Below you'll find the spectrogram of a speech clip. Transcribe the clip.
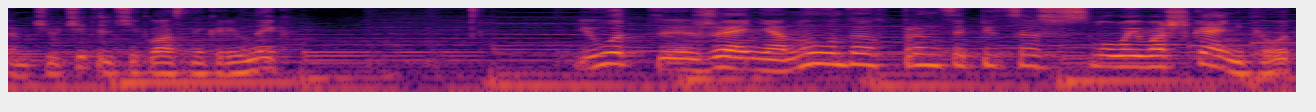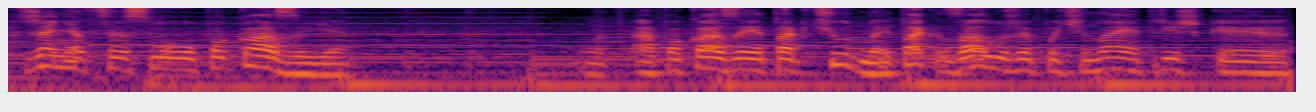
там, чи вчитель, чи класний керівник. І от е, Женя, ну, в принципі, це слово і важкеньке. От Женя це слово показує. От, а показує так чудно, і так зал уже починає трішки е,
